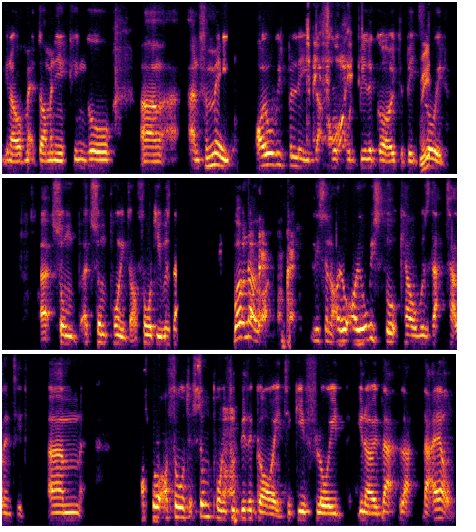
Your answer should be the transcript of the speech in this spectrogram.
you know, I've met Dominic Ingle, uh, and for me, I always believed that Brook would be the guy to beat really? Floyd. at some at some point. I thought he was that. Well, no. Okay. Listen, I, I always thought Kell was that talented. Um, I thought I thought at some point he'd be the guy to give Floyd, you know, that that, that L.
